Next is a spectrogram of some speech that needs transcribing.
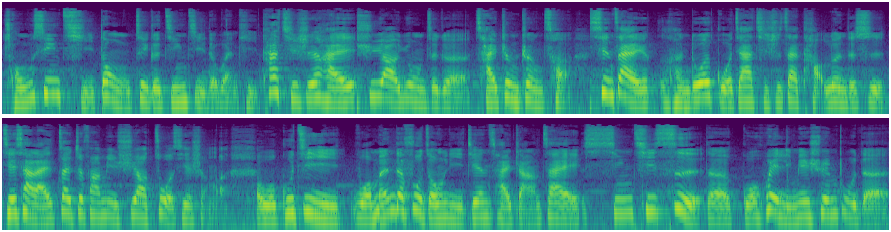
重新启动这个经济的问题，他其实还需要用这个财政政策。现在很多国家其实在讨论的是，接下来在这方面需要做些什么。我估计我们的副总理兼财长在星期四的国会里面宣布的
